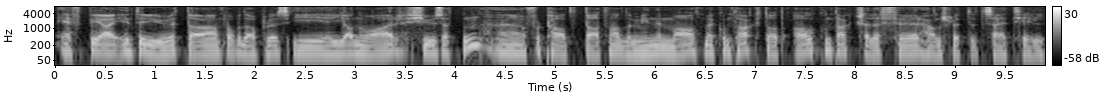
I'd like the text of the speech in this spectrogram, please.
FBI intervjuet da Papadopoulos i januar 2017 eh, og fortalte da at han hadde minimalt med kontakt, og at all kontakt skjedde før han sluttet seg til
